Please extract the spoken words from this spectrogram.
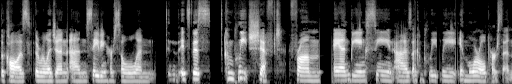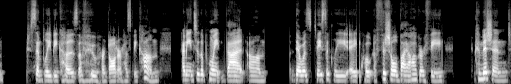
the cause, the religion, and saving her soul. And it's this complete shift from Anne being seen as a completely immoral person simply because of who her daughter has become. I mean, to the point that um, there was basically a quote official biography commissioned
